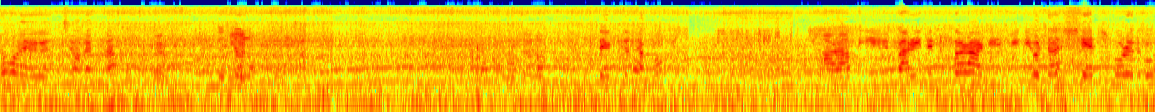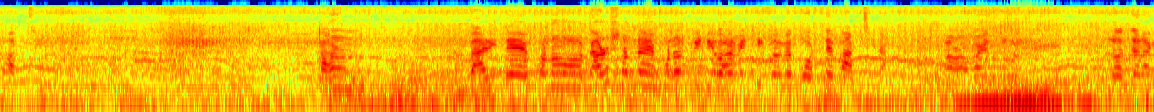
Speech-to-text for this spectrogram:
এখন হয়ে গেছে অনেকটা। হ্যাঁ। তো চলো। চলো দেখতে থাকো। আর আমি বাড়িতে ঢোকার আগে ভিডিওটা শেষ করে দেবো ভাবছি। কারণ বাড়িতে এখনও কারোর সামনে এখনও ভিডিও আমি ঠিকভাবে করতে পারছি না। কারণ আমার একটু লজ্জা লাগে।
